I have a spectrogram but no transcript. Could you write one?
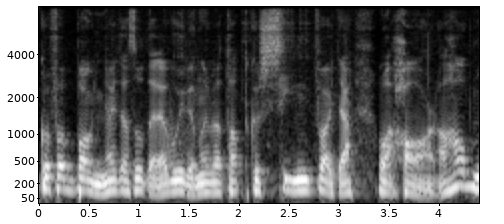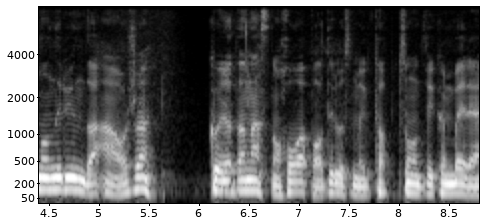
hvor forbanna ikke jeg sittet og vært når vi har tapt. Hvor sint var ikke jeg? Og jeg har da hatt noen runder, jeg også. Hvor at jeg nesten håpa at Rosenborg tapte, sånn at vi kan bare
